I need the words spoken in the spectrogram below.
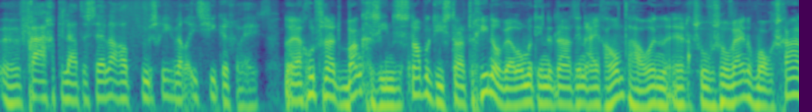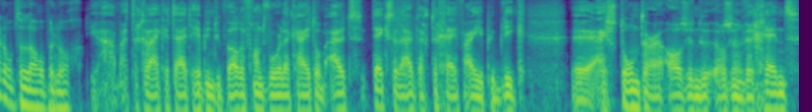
uh, vragen te laten stellen... had misschien wel iets chiquer geweest. Nou ja, goed, vanuit de bank gezien snap ik die strategie dan wel... om het inderdaad in eigen hand te houden... en ergens zo, zo weinig mogelijk schade op te lopen nog. Ja, maar tegelijkertijd heb je natuurlijk wel de verantwoordelijkheid... om uit tekst en uitleg te geven aan je publiek. hij stond daar als een, als een regent...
